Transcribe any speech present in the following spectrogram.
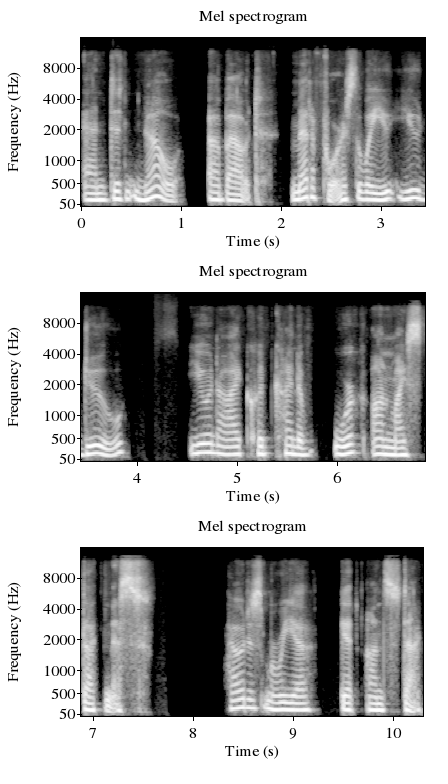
and didn't know about metaphors the way you, you do, you and I could kind of work on my stuckness. How does Maria get unstuck?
